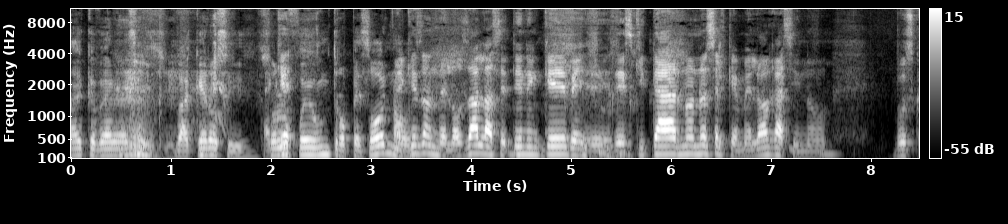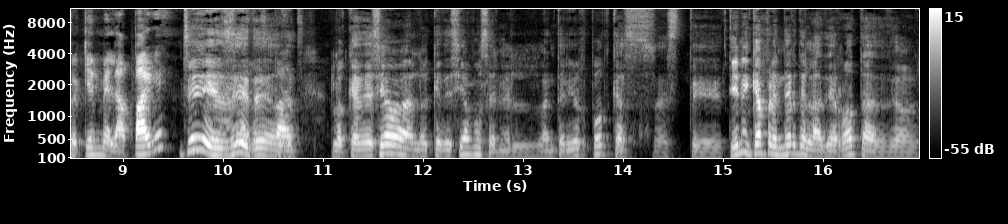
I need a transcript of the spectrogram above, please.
Hay que ver a esos vaqueros si solo fue un tropezón. Aquí es donde los Dallas se tienen que eh, desquitar. No, no es el que me lo haga, sino busco quien me la pague. Sí, sí. lo que decía, lo que decíamos en el anterior podcast, este, tienen que aprender de la derrota. De,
